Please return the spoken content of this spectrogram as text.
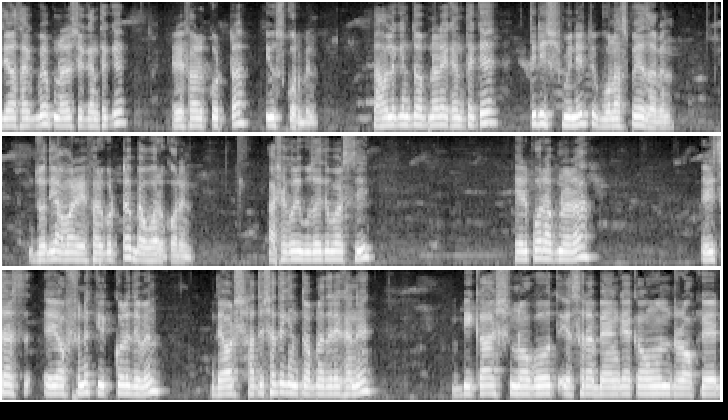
দেওয়া থাকবে, আপনারা সেখান থেকে রেফার কোডটা ইউজ করবেন। তাহলে কিন্তু আপনারা এখান থেকে 30 মিনিট বোনাস পেয়ে যাবেন, যদি আমার রেফার কোডটা ব্যবহার করেন। আশা করি বুঝাইতে পারছি। এরপর আপনারা রিসার্চ এই অপশনে ক্লিক করে দেবেন। দেওয়ার সাথে সাথে কিন্তু আপনাদের এখানে বিকাশ, নগদ, এছাড়া ব্যাঙ্ক অ্যাকাউন্ট রকেট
